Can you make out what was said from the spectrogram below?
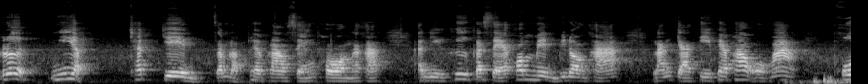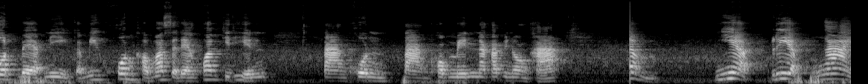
เลิศเงียบชัดเจนสำหรับแพรพราวแสงทองนะคะ อันนี้คือกระแสคอมเมนต์พี่น้องคะหลังจากที่แพรพราวออกมาโพสต์แบบนี้ก็มีคนเขามาแสดงความคิดเห็น ต่างคนต่างคอมเมนต์นะคะพี่น้องคะเงียบเรียบง่าย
